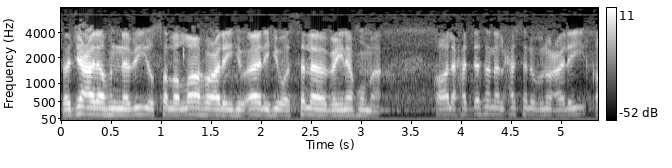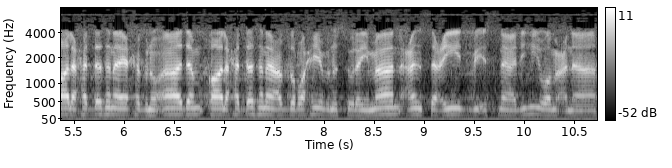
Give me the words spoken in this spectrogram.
فجعله النبي صلى الله عليه وآله وسلم بينهما. قال حدثنا الحسن بن علي قال حدثنا يحيى بن آدم قال حدثنا عبد الرحيم بن سليمان عن سعيد بإسناده ومعناه.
